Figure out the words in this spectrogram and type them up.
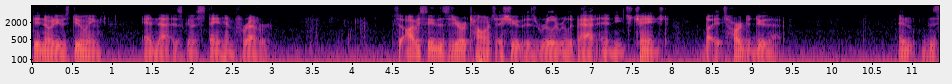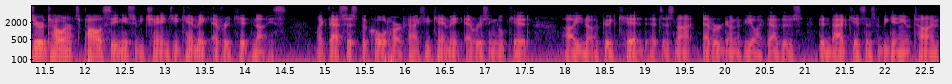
didn't know what he was doing, and that is going to stain him forever. So obviously, the zero tolerance issue is really, really bad and it needs changed, but it's hard to do that and the zero tolerance policy needs to be changed. You can't make every kid nice. Like that's just the cold hard facts. You can't make every single kid, uh, you know, a good kid. It's just not ever going to be like that. There's been bad kids since the beginning of time.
